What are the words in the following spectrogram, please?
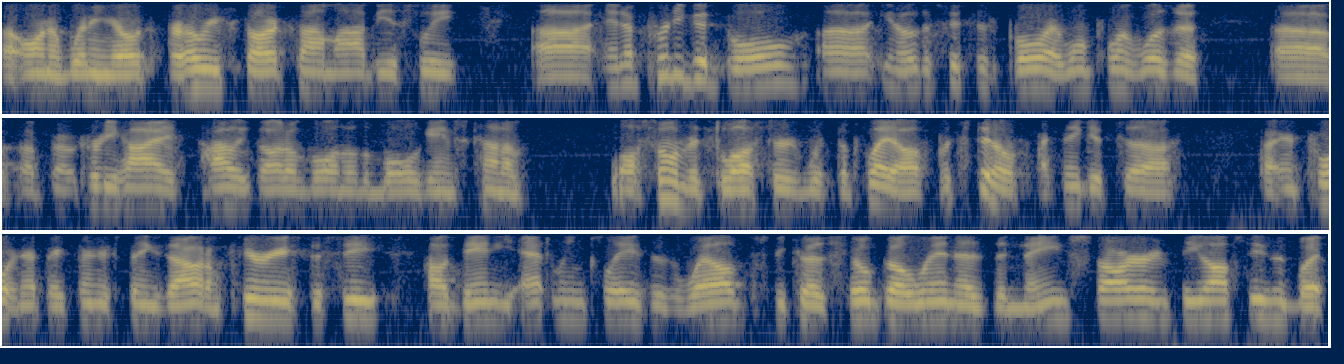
uh, on a winning note. Early start time, obviously, uh, and a pretty good bowl. Uh, you know, the Citrus Bowl at one point was a, uh, a pretty high, highly thought of bowl. I know the bowl games kind of lost some of its luster with the playoff, but still, I think it's uh, uh, important that they finish things out. I'm curious to see how Danny Etling plays as well, just because he'll go in as the name starter in the offseason, but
